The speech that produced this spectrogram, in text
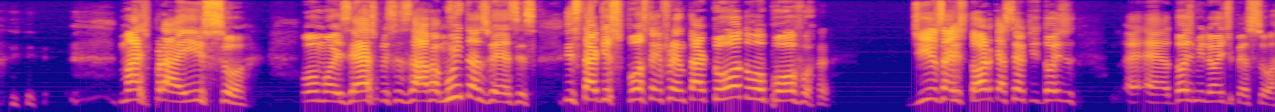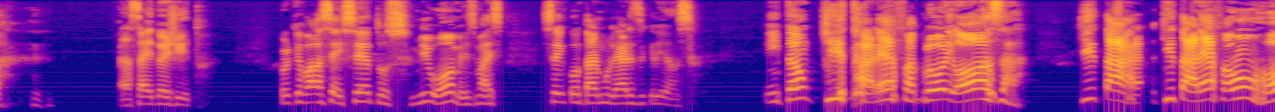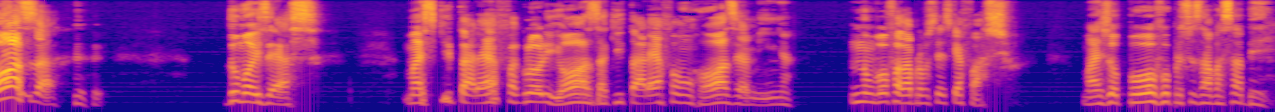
Mas para isso, o Moisés precisava muitas vezes estar disposto a enfrentar todo o povo. Diz a história que há cerca de 2 é, é, dois milhões de pessoas a sair do Egito. Porque vale 600 mil homens, mas sem contar mulheres e crianças. Então, que tarefa gloriosa! Que, ta que tarefa honrosa do Moisés. Mas que tarefa gloriosa, que tarefa honrosa é a minha. Não vou falar para vocês que é fácil. Mas o povo precisava saber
